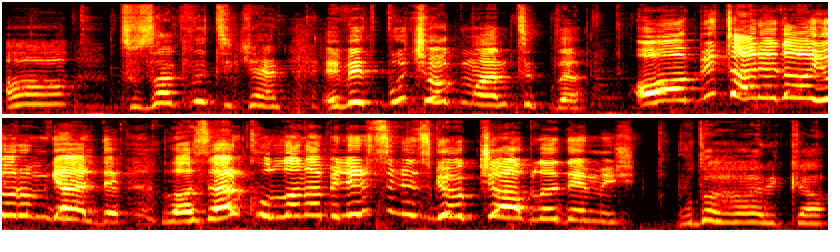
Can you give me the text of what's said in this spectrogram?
Aa tuzaklı tiken. Evet bu çok mantıklı. Aa bir tane daha yorum geldi. Lazer kullanabilirsiniz Gökçe abla demiş. Bu da harika.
